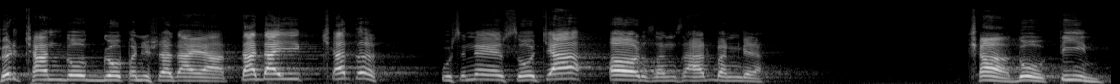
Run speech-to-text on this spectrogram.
फिर छांदोग्योपनिषद आया तदाई क्षत उसने सोचा और संसार बन गया। छ दो तीन।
